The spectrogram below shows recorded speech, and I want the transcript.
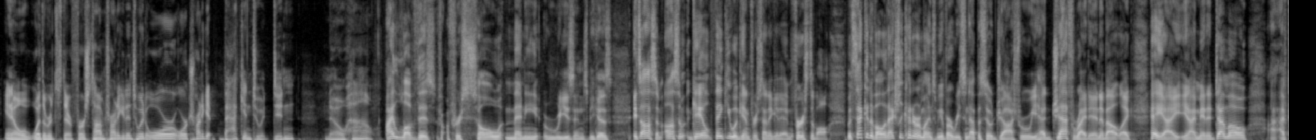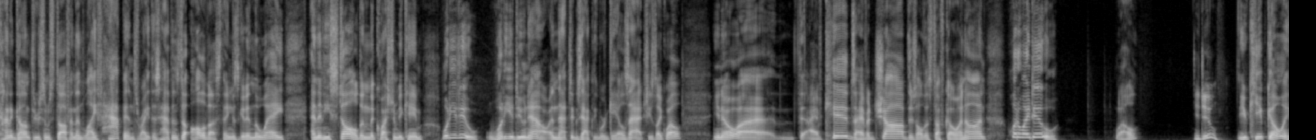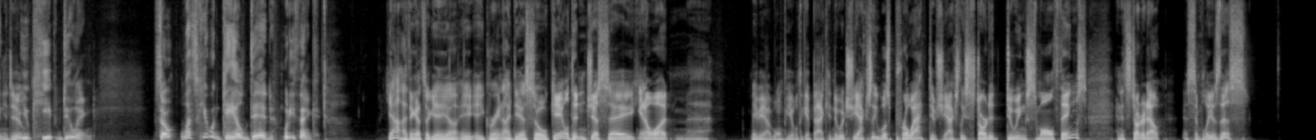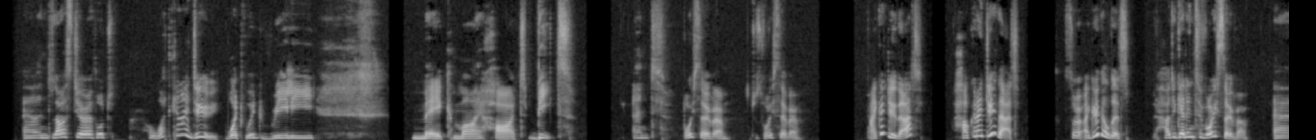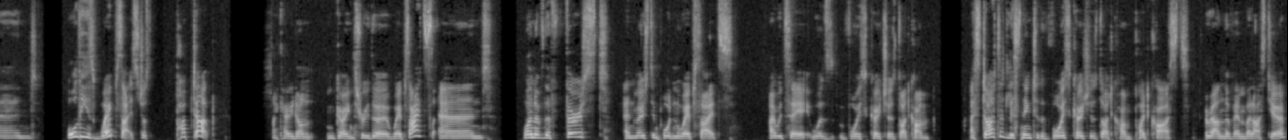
you know whether it's their first time trying to get into it or or trying to get back into it, didn't know how. I love this for so many reasons because it's awesome. Awesome. Gail, thank you again for sending it in, first of all. But second of all, it actually kind of reminds me of our recent episode, Josh, where we had Jeff write in about like, hey, I you know, I made a demo. I- I've kind of gone through some stuff and then life happens, right? This happens to all of us. Things get in the way. And then he stalled and the question became, what do you do? What do you do now? And that's exactly where Gail's at. She's like, well, you know, uh, th- I have kids, I have a job, there's all this stuff going on. What do I do? Well, You do. you keep going. You do. You keep doing. So let's hear what Gail did. What do you think? Yeah, I think that's a, a, a, a great idea. So Gail didn't just say, you know what, eh, maybe I won't be able to get back into it. She actually was proactive. She actually started doing small things, and it started out as simply as this. And last year I thought, what can I do? What would really make my heart beat? And voiceover. Just voiceover. I could do that. How could I do that? So I Googled it. How to get into voiceover. And all these websites just popped up. I carried on going through the websites and one of the first and most important websites I would say was voicecoaches.com. I started listening to the voicecoaches.com podcasts around November last year,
